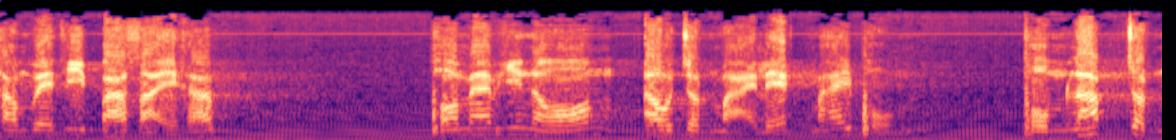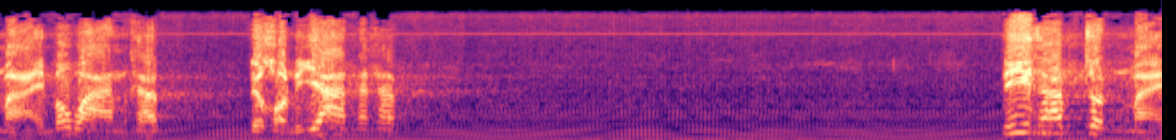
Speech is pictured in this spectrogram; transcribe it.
ทำเวทีปราศัยครับพ่อแม่พี่น้องเอาจดหมายเล็กมาให้ผม ผมรับจดหมายเมื่อวานครับ ดี๋ยวขออนุญาตนะครับ นี่ครับจดหมาย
